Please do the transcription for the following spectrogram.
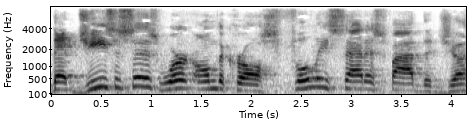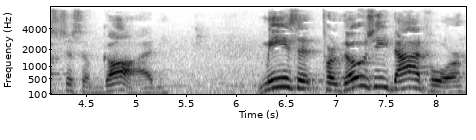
that Jesus' work on the cross fully satisfied the justice of God means that for those he died for,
